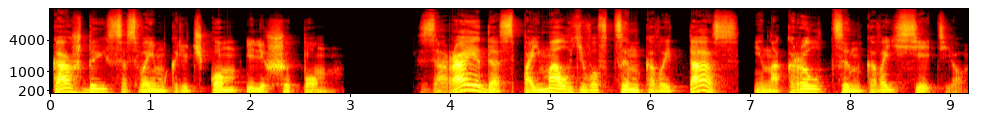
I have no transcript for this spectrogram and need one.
каждый со своим крючком или шипом. Зараидас поймал его в цинковый таз и накрыл цинковой сетью.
